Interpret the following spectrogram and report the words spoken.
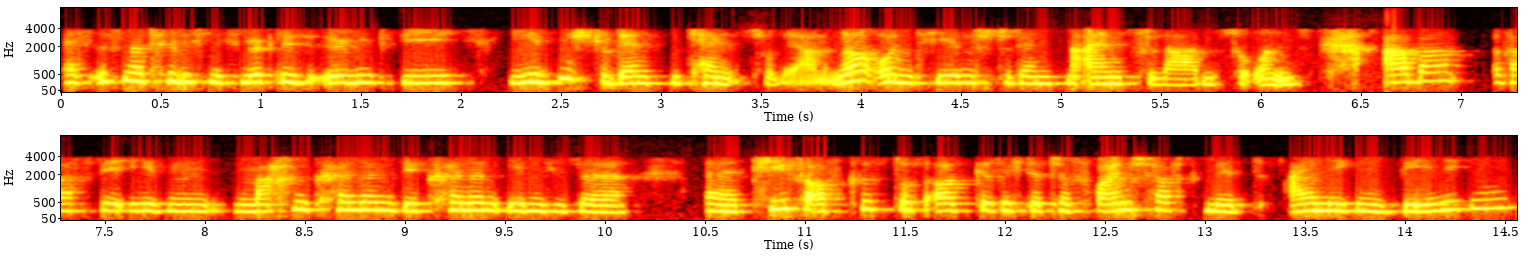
Es ist natürlich nicht möglich, irgendwie jeden Studenten kennenzulernen ne, und jeden Studenten einzuladen zu uns. Aber was wir eben machen können, wir können eben diese äh, tiefe auf Christus ausgerichtete Freundschaft mit einigen wenigen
